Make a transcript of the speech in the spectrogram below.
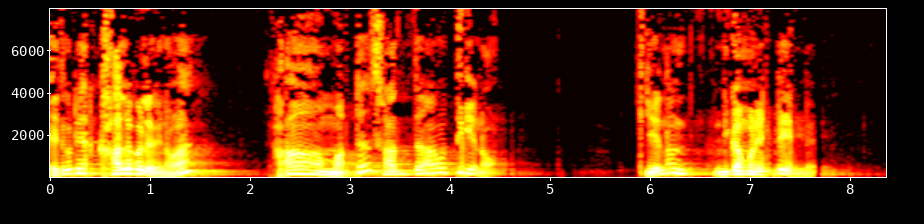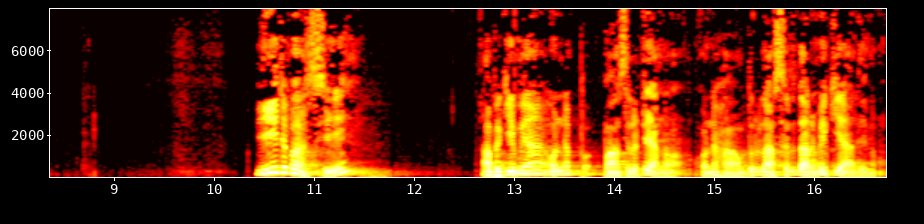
එතකොට එයා කලබල වෙනවා. හා මට ශ්‍රද්ධාව තියෙනවා. කියන නිගමනයකට එන්න. ඊට පස්සේ අපි කියමු යා ඔන්න පාසලට යනවා. ඔන්න හාමුදුරු ලස්සන ධර්මය කියා දෙනවා.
